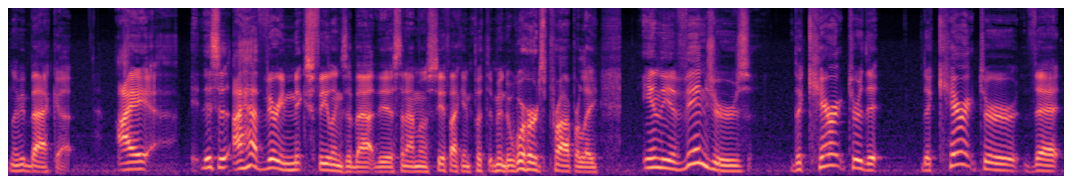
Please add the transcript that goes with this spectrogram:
let me back up. I this is I have very mixed feelings about this, and I'm going to see if I can put them into words properly. In the Avengers, the character that the character that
